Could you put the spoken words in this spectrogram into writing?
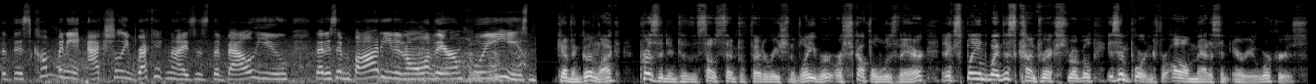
that this company actually recognizes the value that is embodied in all of their employees. Kevin Gunlock, president of the South Central Federation of Labor, or SCUFFLE, was there and explained why this contract struggle is important for all Madison area workers.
